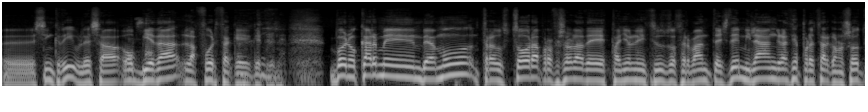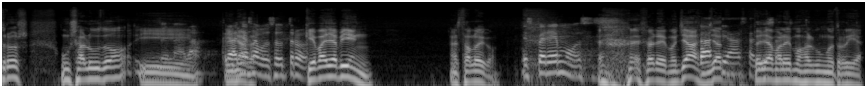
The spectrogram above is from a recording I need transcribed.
Eh, es increíble esa obviedad, la fuerza que, tiene. Bueno, Carmen Beamú, traductora, profesora de español en el Instituto Cervantes de Milán, gracias por estar con nosotros, un saludo y... Gracias a vosotros. Que vaya bien. Hasta luego. Esperemos. Esperemos. Ya, ya te llamaremos algún otro día.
